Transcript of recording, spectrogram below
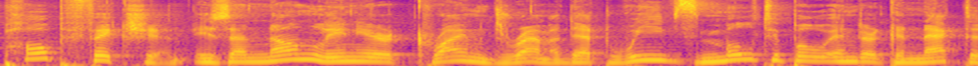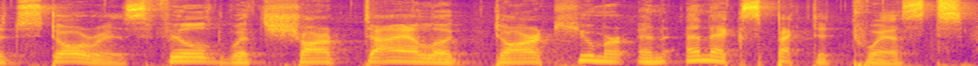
Pulp Fiction is a non-linear crime drama that weaves multiple interconnected stories filled with sharp dialogue, dark humor, and unexpected twists.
